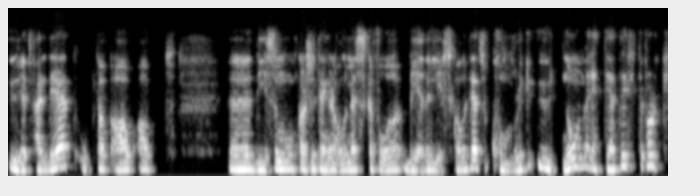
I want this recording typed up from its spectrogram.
urettferdighet, opptatt av at de som kanskje trenger det aller mest skal få bedre livskvalitet, så kommer du ikke utenom rettigheter til folk.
